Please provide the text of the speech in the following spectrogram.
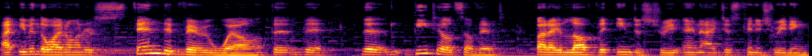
I, even though I don't understand it very well, the the the details of it, but I love the industry, and I just finished reading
